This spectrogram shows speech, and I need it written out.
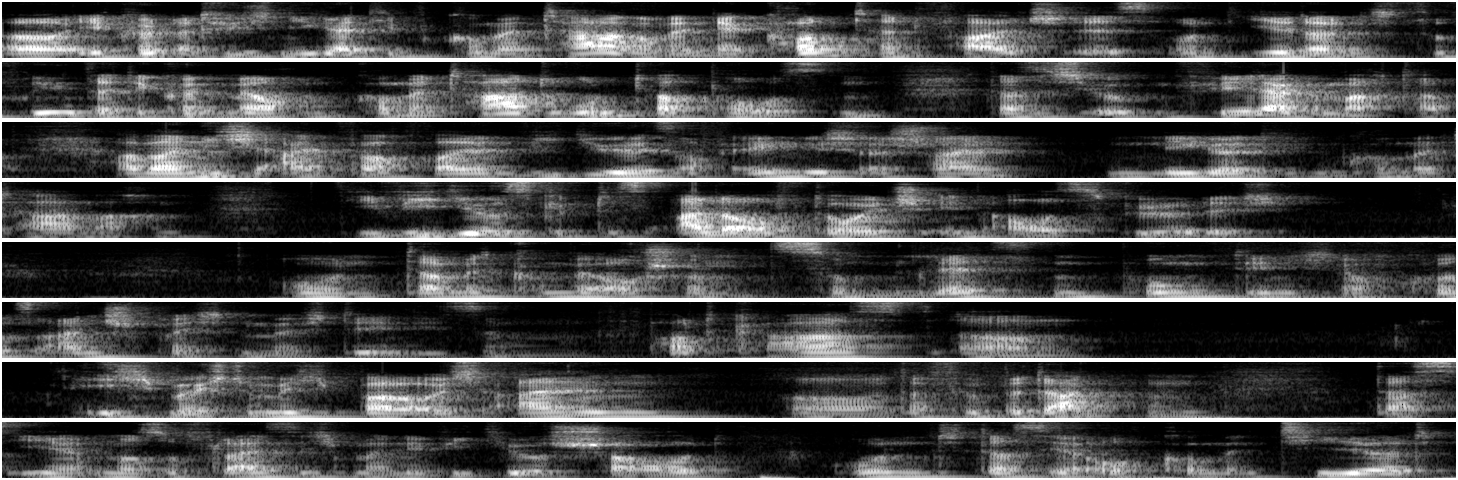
Äh, ihr könnt natürlich negative Kommentare, wenn der Content falsch ist und ihr da nicht zufrieden seid. Ihr könnt mir auch einen Kommentar drunter posten, dass ich irgendeinen Fehler gemacht habe. Aber nicht einfach, weil ein Video jetzt auf Englisch erscheint, einen negativen Kommentar machen. Die Videos gibt es alle auf Deutsch in ausführlich. Und damit kommen wir auch schon zum letzten Punkt, den ich noch kurz ansprechen möchte in diesem Podcast. Ähm, ich möchte mich bei euch allen äh, dafür bedanken, dass ihr immer so fleißig meine Videos schaut und dass ihr auch kommentiert,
